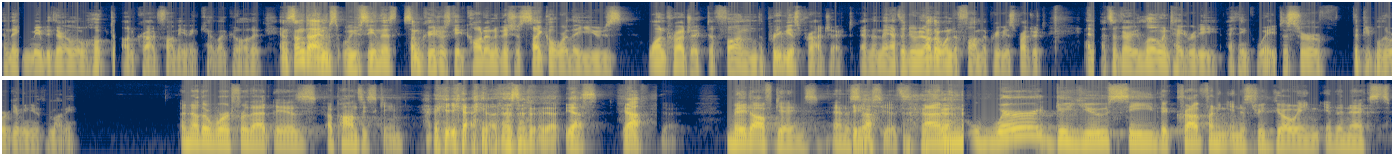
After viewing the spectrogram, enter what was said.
and they maybe they're a little hooked on crowdfunding and can't let go of it. And sometimes we've seen this some creators get caught in a vicious cycle where they use one project to fund the previous project and then they have to do another one to fund the previous project and that's a very low integrity I think way to serve the people who are giving you the money. Another word for that is a Ponzi scheme. yeah, yeah yes, yeah. yeah. Madoff Games and Associates. Yeah. um, where do you see the crowdfunding industry going in the next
